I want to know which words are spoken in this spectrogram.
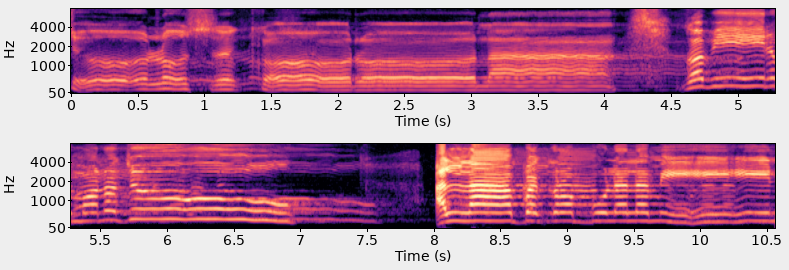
চুলুস করোনা। গভীর মনোযোগ আল্লাহ পাক রব্বুল আলামিন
